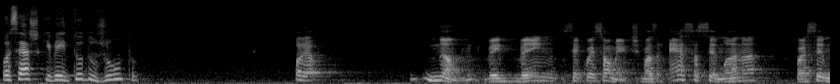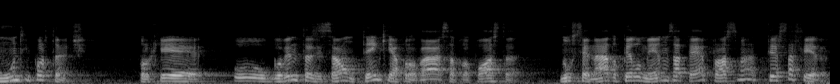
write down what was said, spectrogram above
Você acha que vem tudo junto? Olha, não, vem, vem sequencialmente. Mas essa semana vai ser muito importante, porque o governo de transição tem que aprovar essa proposta no Senado pelo menos até a próxima terça-feira.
